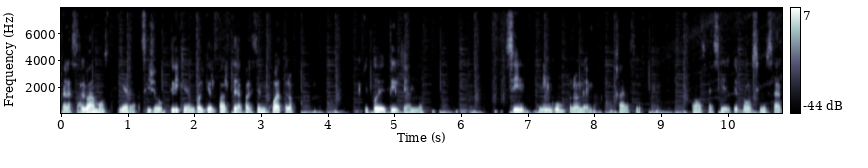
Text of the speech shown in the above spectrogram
Ahora salvamos y ahora si yo clique en cualquier parte aparecen 4 y puedo ir cliqueando sin ningún problema. Ahora sí, vamos a decir que podemos ingresar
